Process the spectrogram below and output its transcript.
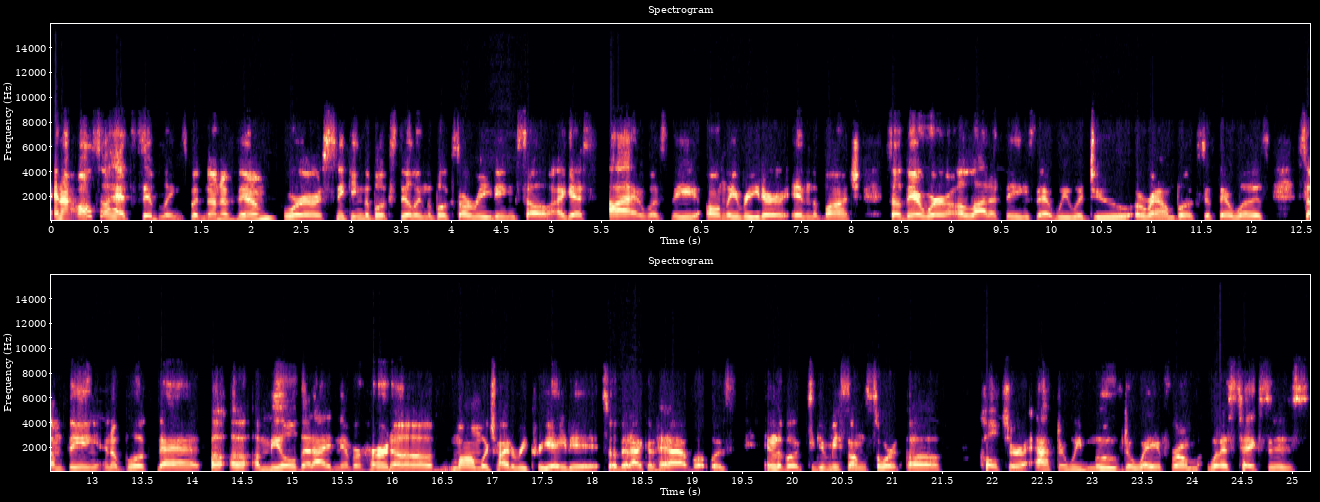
And I also had siblings, but none of them were sneaking the books, stealing the books, or reading. So I guess I was the only reader in the bunch. So there were a lot of things that we would do around books. If there was something in a book that a, a meal that I had never heard of, mom would try to recreate it so that I could have what was in the book to give me some sort of culture. After we moved away from West Texas,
